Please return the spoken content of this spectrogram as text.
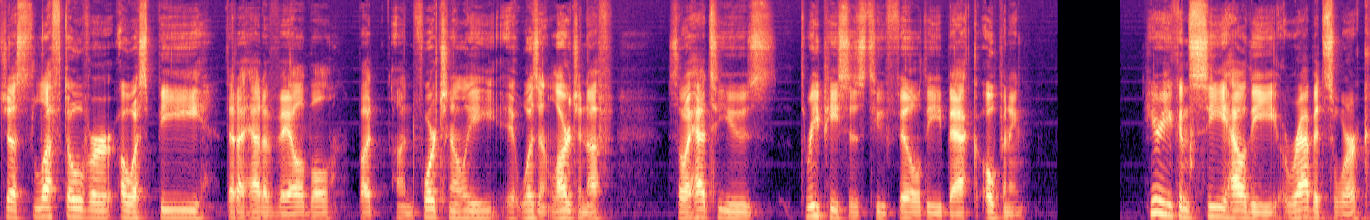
just leftover OSB that I had available, but unfortunately it wasn't large enough, so I had to use three pieces to fill the back opening. Here you can see how the rabbets work.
